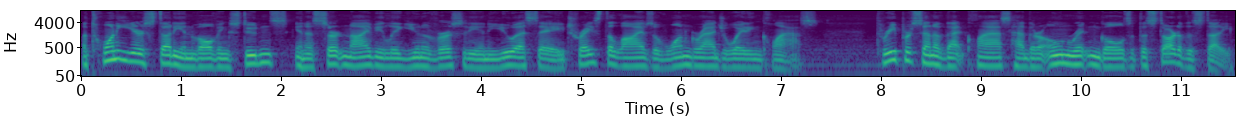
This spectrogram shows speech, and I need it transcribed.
A 20 year study involving students in a certain Ivy League university in the USA traced the lives of one graduating class. 3% of that class had their own written goals at the start of the study.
